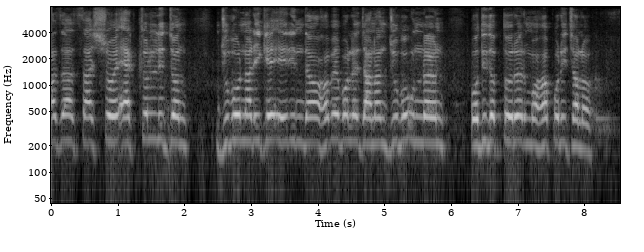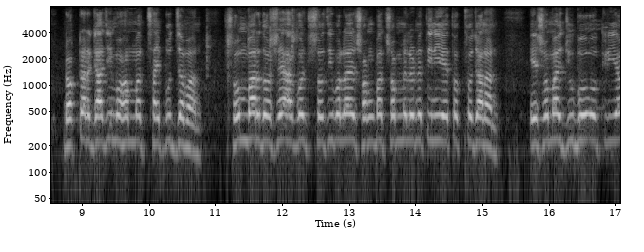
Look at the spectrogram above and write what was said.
হাজার চারশো একচল্লিশ জন যুব নারীকে এই ঋণ দেওয়া হবে বলে জানান যুব উন্নয়ন অধিদপ্তরের মহাপরিচালক ডক্টর গাজী মোহাম্মদ সাইফুজ্জামান। সোমবার দশে আগস্ট সচিবালয়ের সংবাদ সম্মেলনে তিনি এ তথ্য জানান। এ সময় যুব ও ক্রীড়া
